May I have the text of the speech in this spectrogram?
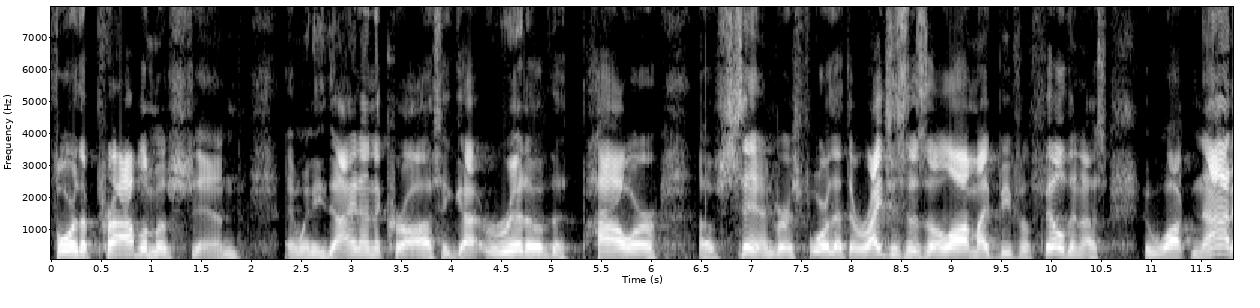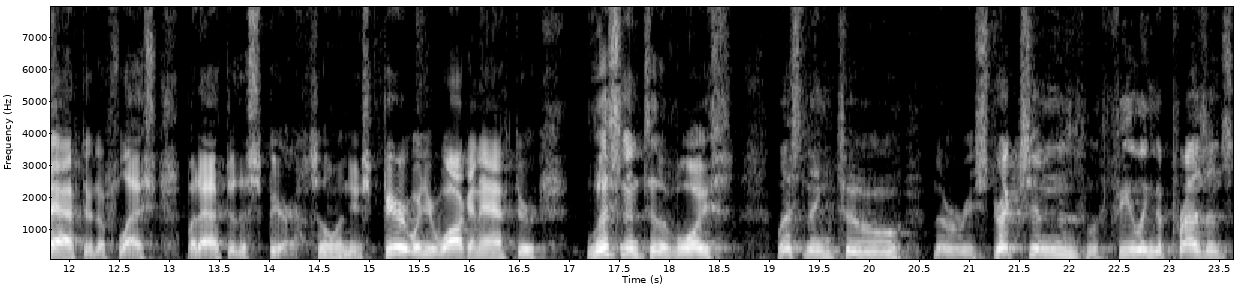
for the problem of sin. And when he died on the cross, he got rid of the power of sin, verse 4, that the righteousness of the law might be fulfilled in us who walk not after the flesh, but after the Spirit. So, when your Spirit, when you're walking after, listening to the voice, listening to the restrictions, feeling the presence,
